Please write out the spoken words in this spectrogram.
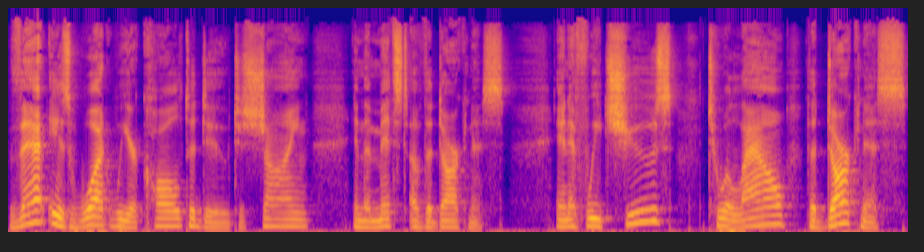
That is what we are called to do, to shine in the midst of the darkness. And if we choose to allow the darkness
